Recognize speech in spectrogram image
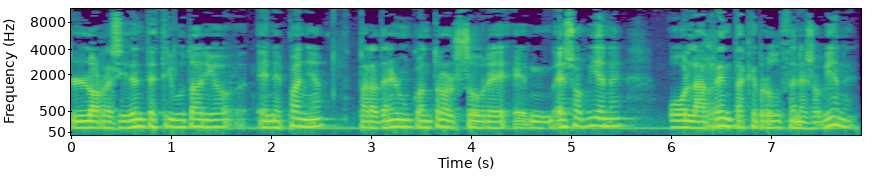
los residentes tributarios en España para tener un control sobre esos bienes o las rentas que producen esos bienes.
